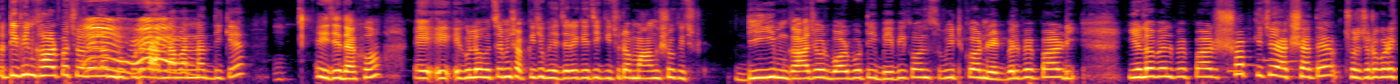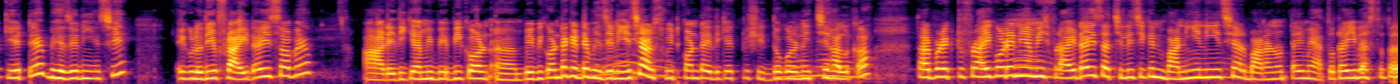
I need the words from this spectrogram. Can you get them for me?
তো টিফিন খাওয়ার পর চলে এলাম দুপুরে রান্না বান্নার দিকে। এই যে দেখো এই এগুলো হচ্ছে আমি সব কিছু ভেজে রেখেছি, কিছুটা মাংস কিছু ডিম, গাজর, বরবটি, baby corn, sweet corn, red bell pepper, yellow bell pepper সব কিছু একসাথে ছোটো ছোটো করে কেটে ভেজে নিয়েছি। এগুলো দিয়ে ফ্রাইড রাইস হবে। আর এদিকে আমি বেবিকর্ন বেবিকর্নটা কেটে ভেজে নিয়েছি। আর সুইটকর্নটা এদিকে একটু সিদ্ধ করে নিচ্ছি হালকা। তারপর একটু ফ্রাই করে নিয়ে আমি ফ্রাইড রাইস আর চিলি চিকেন বানিয়ে নিয়েছি। আর বানানোর টাইমে এতটাই ব্যস্ততা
